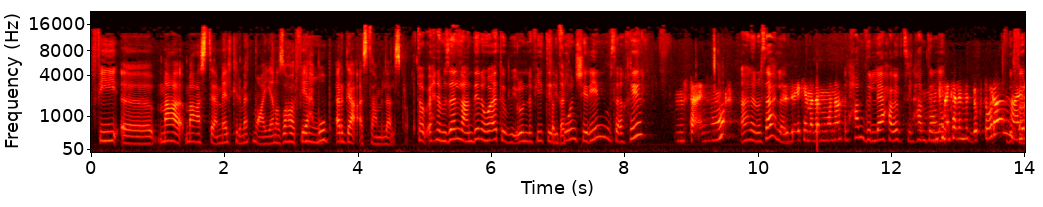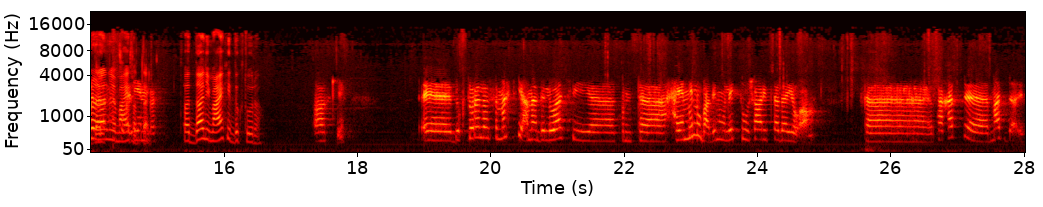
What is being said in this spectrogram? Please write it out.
في آه، مع مع استعمال كريمات معينة ظهر فيها. حبوب أرجع استعمل لها ال scrub طب إحنا مازال عندنا وقت وبيقولوا لنا في تليفون. شيرين مساء الخير. مساء النور. أهلا وسهلا. إزيك يا مدام منى؟ الحمد لله حبيبتي الحمد ممكن لله. اكلم الدكتورة. أنا دكتورة عايزة رانيا معاكي سؤالين اتفضلي معاكي الدكتورة. okay. دكتورة لو سمحتي أنا دلوقتي آه، كنت آه، حامل وبعدين ولدت وشعري ابتدى يقع. فأخدت آه، مادة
